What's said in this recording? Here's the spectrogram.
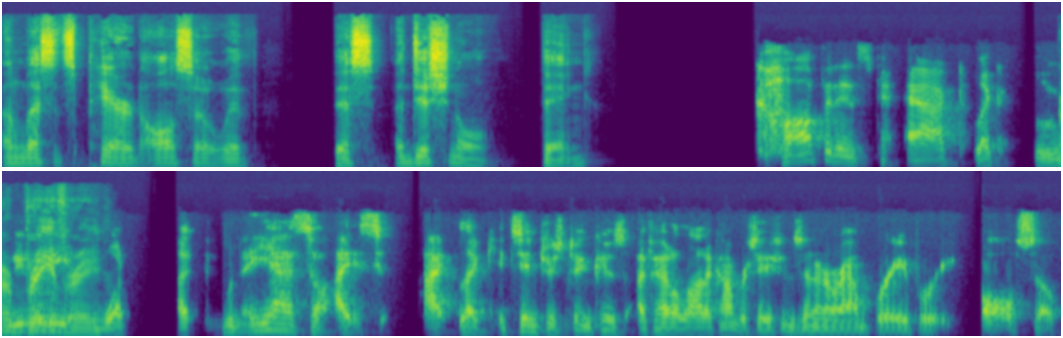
unless it's paired also with this additional thing? Confidence to act like Or bravery. What? Uh, yeah. So I, I like it's interesting because I've had a lot of conversations in and around bravery. Also,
